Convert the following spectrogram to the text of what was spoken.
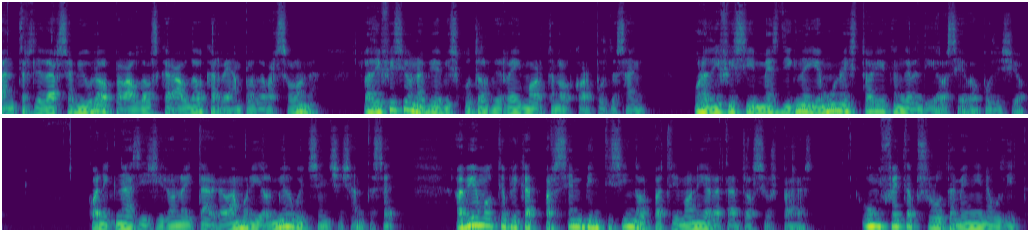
van traslladar-se a viure al Palau dels Caral del carrer Ample de Barcelona, L'edifici on havia viscut el virrei mort en el Corpus de Sang, un edifici més digne i amb una història que engrandia la seva posició. Quan Ignasi Girona i Targa va morir el 1867, havia multiplicat per 125 el patrimoni heretat dels seus pares, un fet absolutament inaudit.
